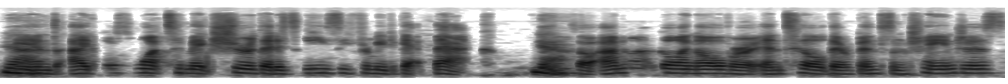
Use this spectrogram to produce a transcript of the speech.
Yeah. And I just want to make sure that it's easy for me to get back. Yeah. So I'm not going over until there have been some changes.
